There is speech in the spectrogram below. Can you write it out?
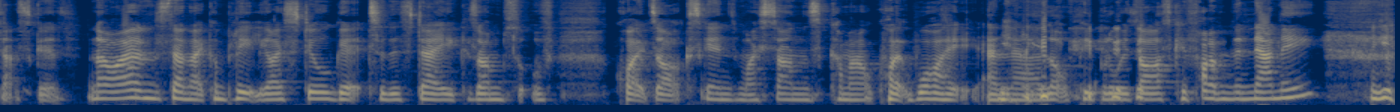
That's good. No, I understand that completely. I still get to this day because I'm sort of quite dark skinned. My sons come out quite white, and uh, a lot of people always ask if I'm the nanny. Yeah.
